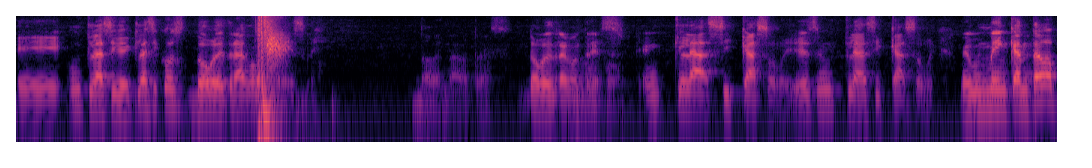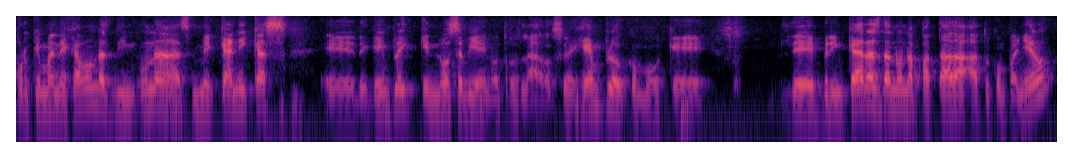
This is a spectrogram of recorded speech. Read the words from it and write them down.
eh, un clásico de clásicos, Double Dragon 3, Double Dragon 3. Double Dragon 3. Un clasicazo, güey. Es un clasicazo, güey. Me, me, encantaba porque manejaba unas, unas mecánicas eh, de gameplay que no se veía en otros lados. Su ejemplo, como que de brincaras dando una patada a tu compañero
